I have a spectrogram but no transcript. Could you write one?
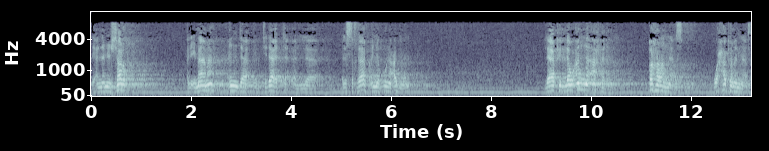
لأن من شرط الإمامة عند ابتداء الاستخلاف أن يكون عدلا. لكن لو أن أحدا قهر الناس وحكم الناس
